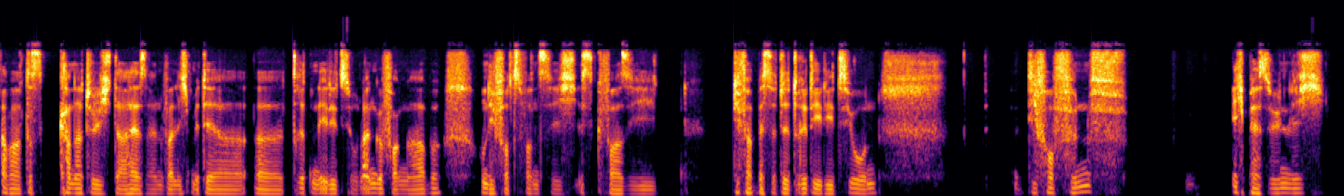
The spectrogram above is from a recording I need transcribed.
aber das kann natürlich daher sein, weil ich mit der äh, dritten Edition angefangen habe und die V20 ist quasi die verbesserte dritte Edition. Die V5, ich persönlich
